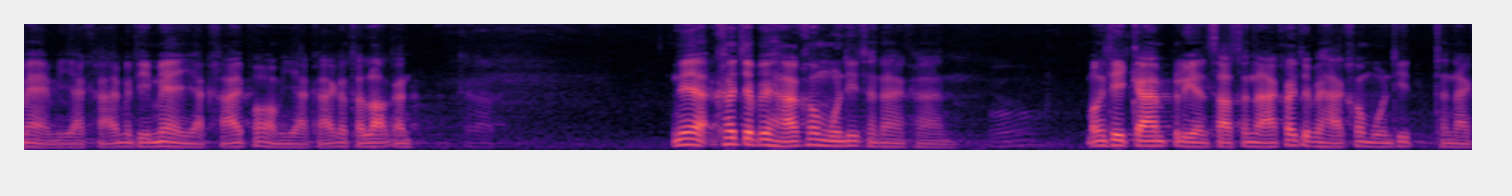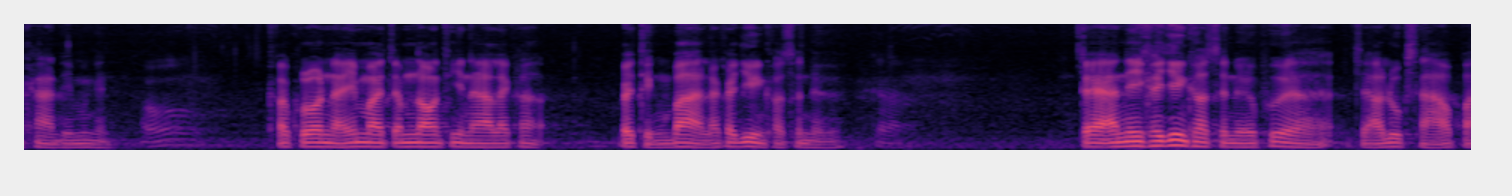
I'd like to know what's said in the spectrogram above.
แม่ไม่อยากขายบางทีแม่อยากขาย พ่อไม่อยากขายก็ทะเลาะกันเนี่ยเขาจะไปหาข้อมูลที่ธนาคาร บางทีการเปลี่ยนศาสนาก็จะไปหาข้อมูลที่ธนาคารที่เหมือนกันครอบครัวไหนมาจำนองที่นาแล้วก็ไปถึงบ้านแล้วก็ยื่นข้อเสนอ แต่อันนี้เขายื่นข้อเสนอเพื่อจะเอาลูกสาวไป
